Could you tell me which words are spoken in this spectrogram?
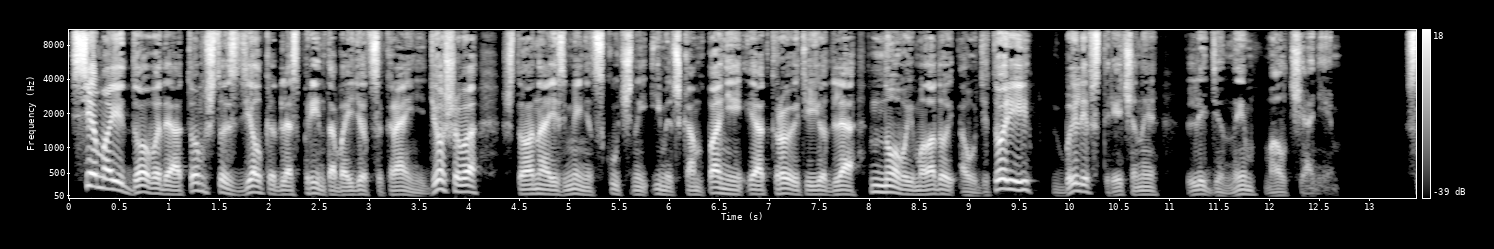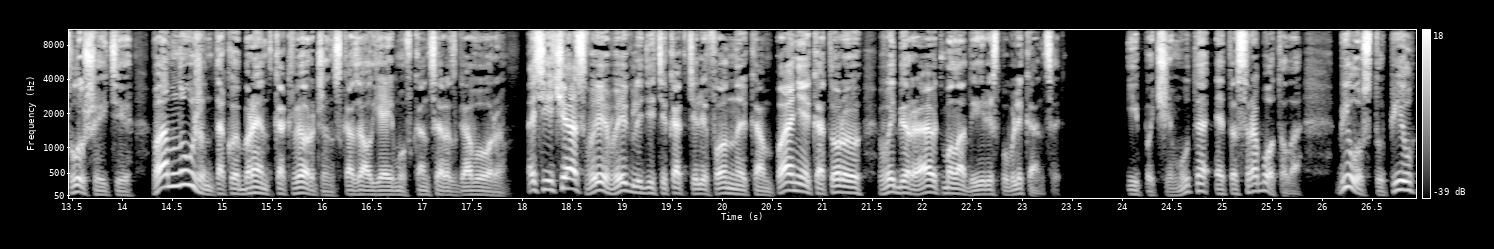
все мои доводы о том, что сделка для Sprint обойдется крайне дешево, что она изменит скучный имидж компании и откроет ее для новой молодой аудитории, были встречены ледяным молчанием. «Слушайте, вам нужен такой бренд, как Virgin», — сказал я ему в конце разговора. «А сейчас вы выглядите как телефонная компания, которую выбирают молодые республиканцы». И почему-то это сработало. Билл уступил,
